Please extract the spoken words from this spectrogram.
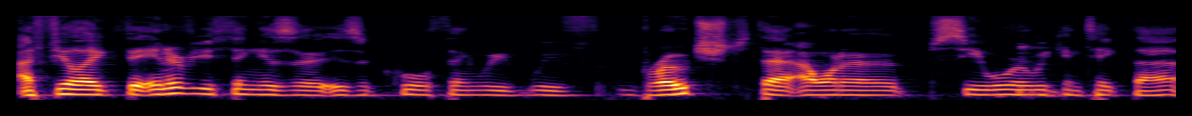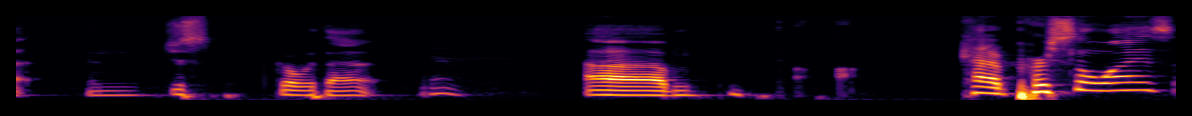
I feel like the interview thing is a is a cool thing we've we've broached that I want to see where we can take that and just go with that. Yeah. Um, kind of personal wise,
